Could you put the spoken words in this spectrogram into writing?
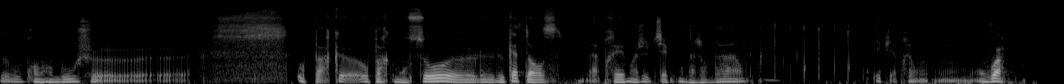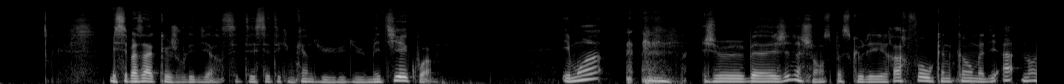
vous prendre en bouche euh, au parc, au parc Monceau euh, le, le 14 Après, moi, je check mon agenda. Et puis après, on, on voit. Mais c'est pas ça que je voulais dire. C'était, c'était quelqu'un du, du métier, quoi. Et moi, je, ben, j'ai de la chance parce que les rares fois où quelqu'un m'a dit Ah non,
